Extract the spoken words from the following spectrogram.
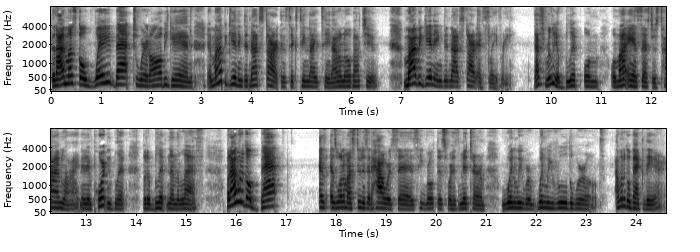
that I must go way back to where it all began. And my beginning did not start in 1619. I don't know about you. My beginning did not start at slavery. That's really a blip on, on my ancestors' timeline, an important blip, but a blip nonetheless. But I want to go back, as, as one of my students at Howard says, he wrote this for his midterm, when we were when we ruled the world. I want to go back there.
